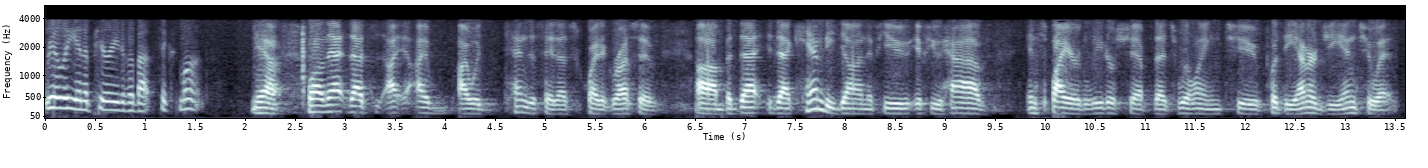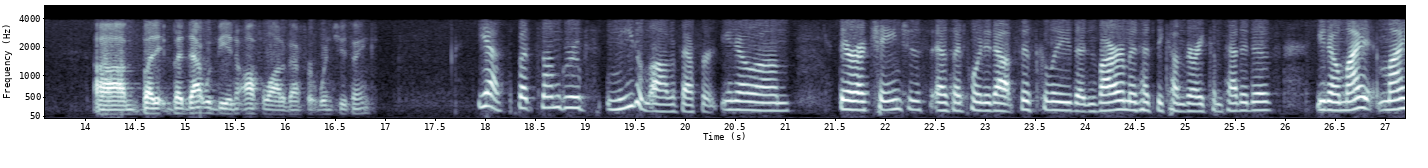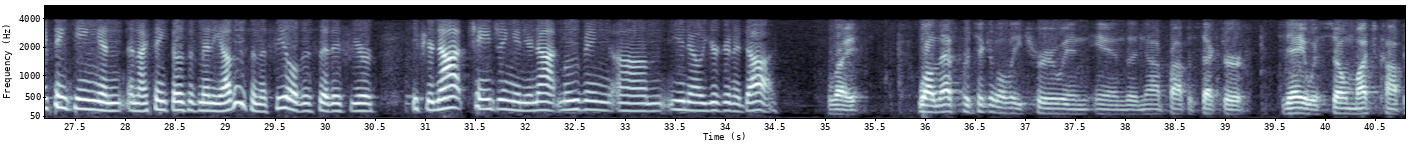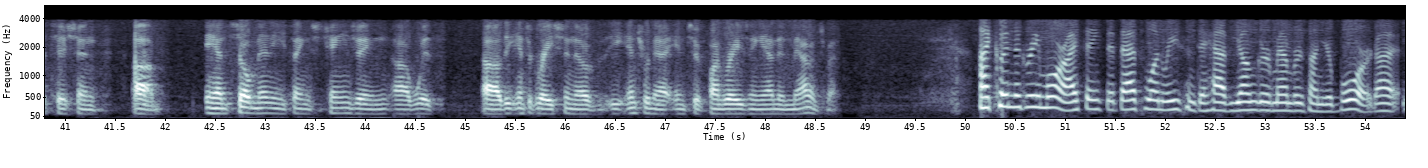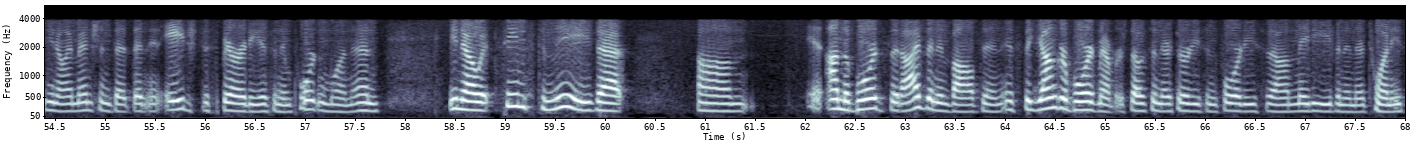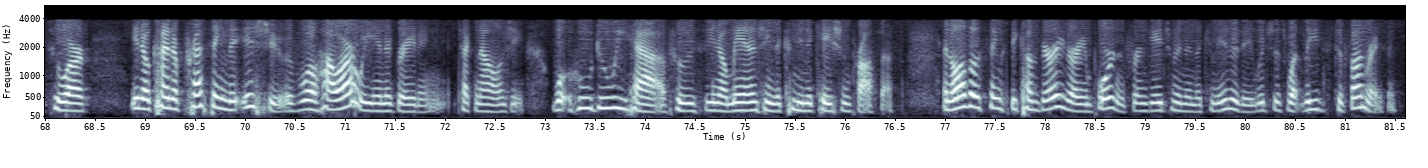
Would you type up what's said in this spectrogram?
really in a period of about six months. Yeah, well, that that's I I, I would tend to say that's quite aggressive, um, but that that can be done if you if you have inspired leadership that's willing to put the energy into it. Um, but it, but that would be an awful lot of effort, wouldn't you think? Yes, but some groups need a lot of effort. You know, um, there are changes, as I pointed out, fiscally. The environment has become very competitive. You know, my my thinking, and and I think those of many others in the field, is that if you're if you're not changing and you're not moving, um, you know, you're going to die. Right. Well, and that's particularly true in in the nonprofit sector today, with so much competition um, and so many things changing uh, with uh, the integration of the internet into fundraising and in management. I couldn't agree more. I think that that's one reason to have younger members on your board. Uh, you know, I mentioned that, that an age disparity is an important one, and you know, it seems to me that um, on the boards that I've been involved in, it's the younger board members, those in their 30s and 40s, um, maybe even in their 20s, who are, you know, kind of pressing the issue of, well, how are we integrating technology? Well, who do we have who's, you know, managing the communication process? and all those things become very very important for engagement in the community which is what leads to fundraising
